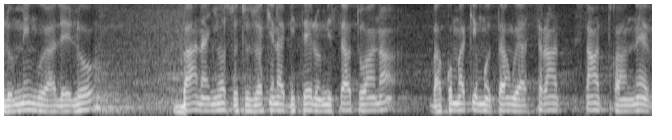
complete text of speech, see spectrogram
lomingo ya lelo bana nyonso tozwaki na bitelo misato wana bakomaki motango ya 139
